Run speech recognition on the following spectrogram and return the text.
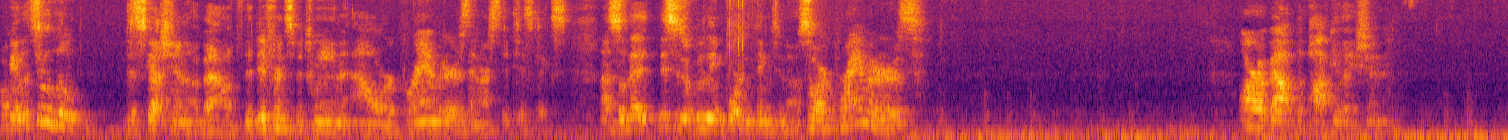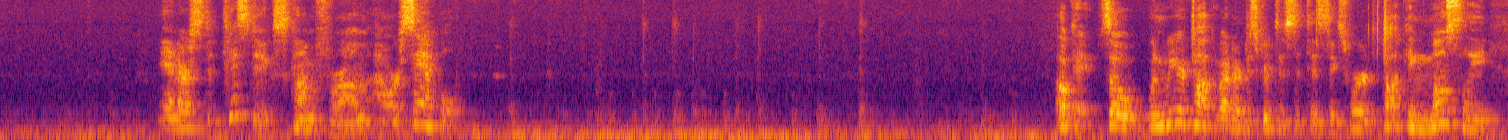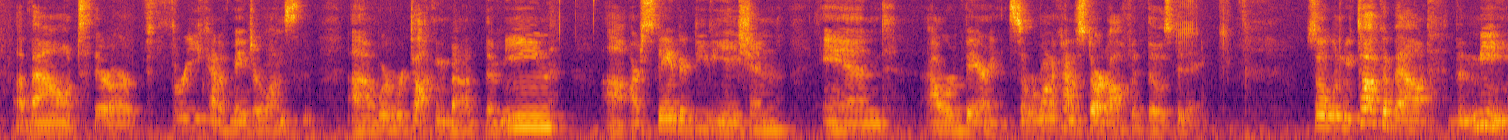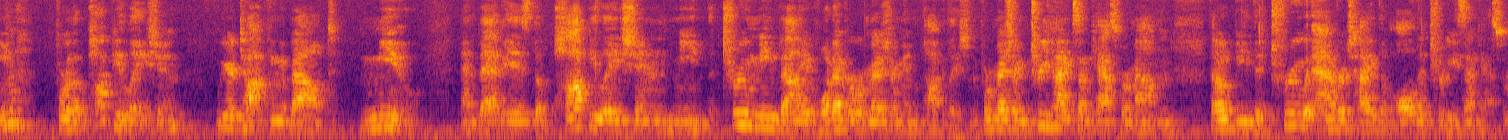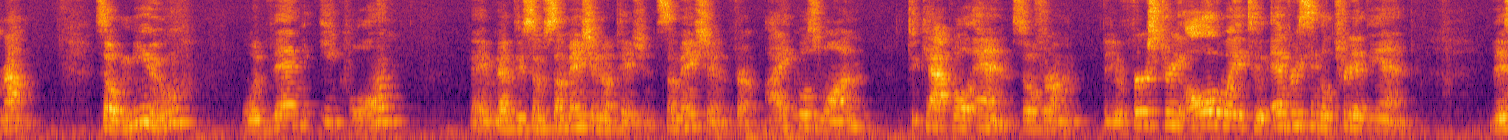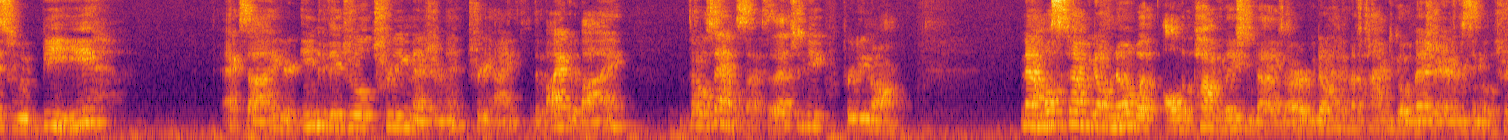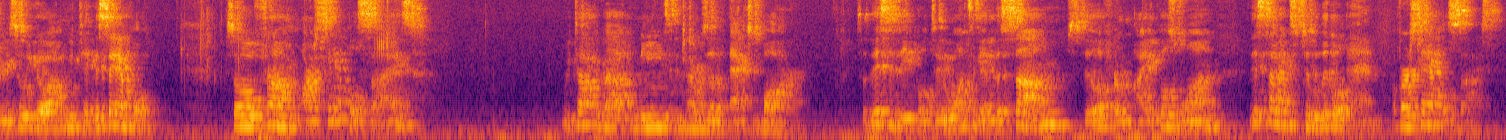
Okay, let's do a little discussion about the difference between our parameters and our statistics. Uh, so that this is a really important thing to know. So our parameters are about the population. And our statistics come from our sample. Okay, so when we are talking about our descriptive statistics, we're talking mostly about, there are three kind of major ones, uh, where we're talking about the mean, uh, our standard deviation, and our variance. So we're going to kind of start off with those today. So when we talk about the mean for the population, we are talking about mu and that is the population mean, the true mean value of whatever we're measuring in the population. If we're measuring tree heights on Casper Mountain, that would be the true average height of all the trees on Casper Mountain. So mu would then equal, okay, we've got to do some summation notation. Summation from i equals 1 to capital N. So from the, your first tree all the way to every single tree at the end. This would be xi, your individual tree measurement, tree height, divided by the total sample size. So that should be pretty normal. Now, most of the time we don't know what all the population values are. We don't have enough time to go measure every single tree, so we go out and we take a sample. So from our sample size, we talk about means in terms of x bar. So this is equal to, once again, the sum, still from i equals 1, this time it's to little n of our sample size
